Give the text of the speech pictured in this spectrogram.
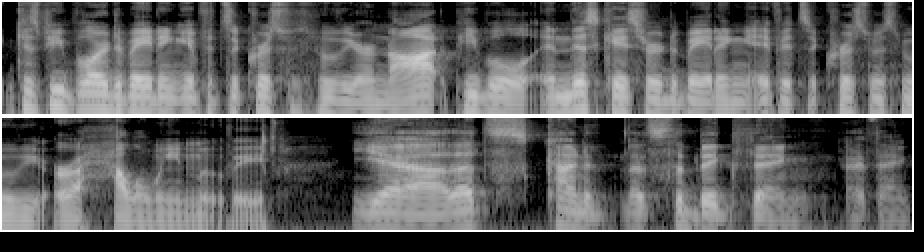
because people are debating if it's a Christmas movie or not. People in this case are debating if it's a Christmas movie or a Halloween movie. Yeah, that's kind of that's the big thing, I think.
